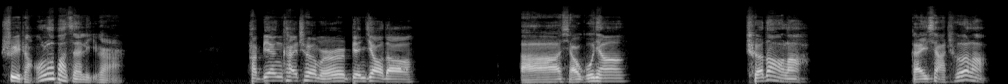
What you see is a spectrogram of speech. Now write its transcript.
睡着了吧，在里边。”他边开车门边叫道。啊，小姑娘，车到了，该下车了。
